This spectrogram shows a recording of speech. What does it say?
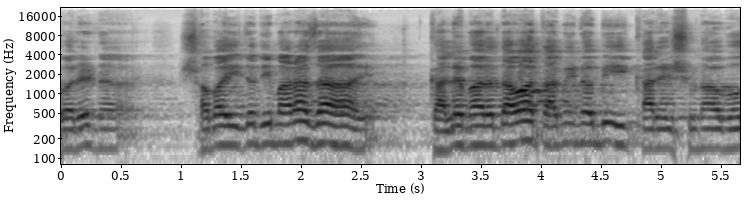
করে না। সবাই যদি মারা যায়, কালেমার দাওয়াত আমি নবী কারে শোনাবো?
